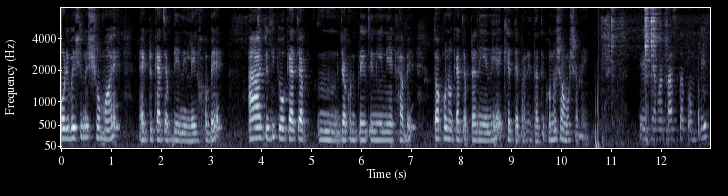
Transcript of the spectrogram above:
পরিবেশনের সময় একটু ক্যাচাপ দিয়ে নিলেই হবে। আর যদি কেউ ক্যাচাপ যখন প্লেটে নিয়ে নিয়ে খাবে তখন তখনও ক্যাচাপটা নিয়ে নিয়ে খেতে পারে, তাতে কোনো সমস্যা নেই। এই যে আমার পাস্তা কমপ্লিট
